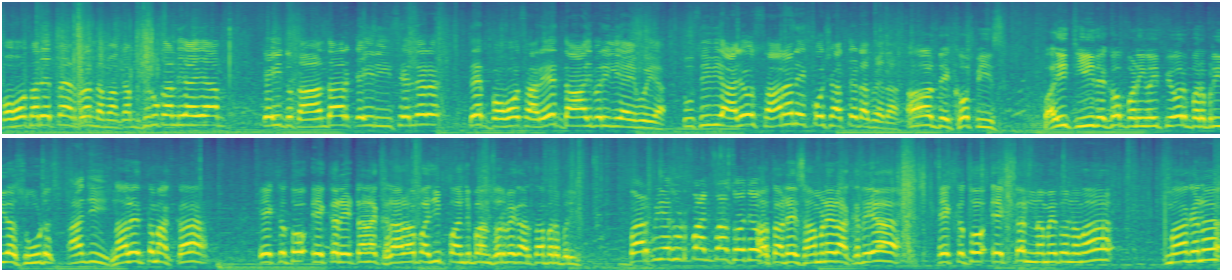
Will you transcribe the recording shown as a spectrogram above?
ਬਹੁਤ ਸਾਰੇ ਭੈਣ ਭਰਾ ਨਵਾਂ ਕੰਮ ਸ਼ੁਰੂ ਕਰ ਲਿਆ ਆ। ਕਈ ਦੁਕਾਨਦਾਰ ਕਈ ਰੀਸੇਲਰ ਤੇ ਬਹੁਤ ਸਾਰੇ ਦਾਜਬਰੀ ਲਿਆਏ ਹੋਏ ਆ। ਤੁਸੀਂ ਵੀ ਆ ਜਾਓ ਸਾਰਿਆਂ ਨੇ ਇੱਕੋ ਛੱਤ ਦਾ ਫਾਇਦਾ। ਆਹ ਦੇਖੋ ਪੀਸ ਭਾਜੀ ਚੀਜ਼ ਦੇਖੋ ਬਣੀ ਹੋਈ ਪਿਓਰ ਬਰਬਰੀ ਦਾ ਸੂਟ। ਹਾਂਜੀ। ਨਾਲੇ ਧਮਾਕਾ। ਇੱਕ ਤੋਂ ਇੱਕ ਰੇਟਾਂ ਦਾ ਖਲਾਰਾ ਭਾਜੀ 5-500 ਰੁਪਏ ਕਰਤਾ ਬਰਬਰੀ। ਬਰਬਰੀ ਦੇ ਸੂਟ 5-500 ਆ ਚ। ਤੁਹਾਡੇ ਸਾਹਮਣੇ ਰੱਖਦੇ ਆ। ਇੱਕ ਤੋਂ ਇੱਕ ਨਵੇਂ ਤੋਂ ਨਵਾਂ। ਮਾਂ ਕਹਿੰਦਾ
